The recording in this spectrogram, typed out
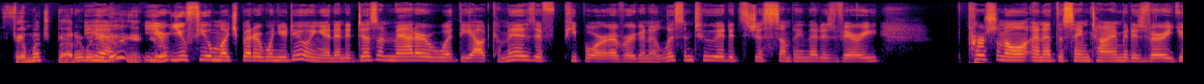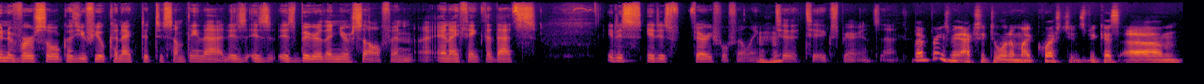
feel much better when Yeah. you're doing it. You You know? you feel much better when you're doing it, and it doesn't matter what the outcome is. If people are ever going to listen to it, it's just something that is very personal and at the same time it is very universal because you feel connected to something that is, is, is bigger than yourself and and I think that that's it is it is very fulfilling to, to experience that. That brings me actually to one of my questions because um,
